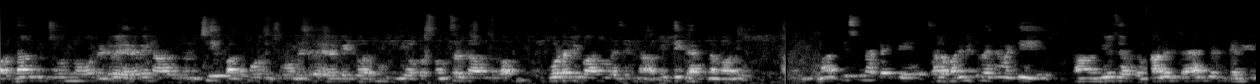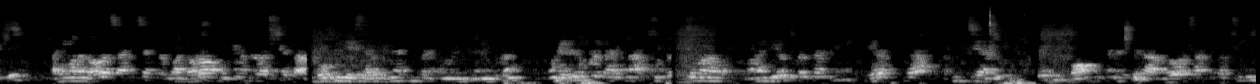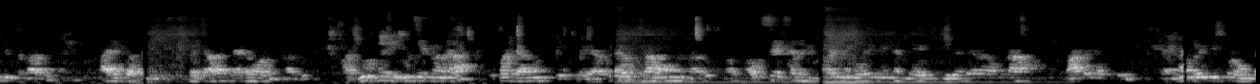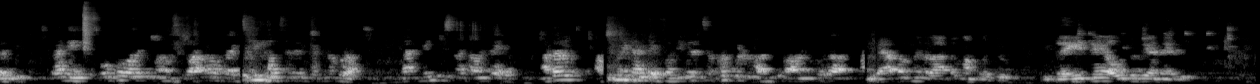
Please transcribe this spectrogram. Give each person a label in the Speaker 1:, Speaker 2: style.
Speaker 1: పద్నాలుగు జూన్ రెండు వేల ఇరవై నాలుగు నుంచి పదమూడు జూన్ రెండు వేల ఇరవై ఐదు వరకు ఈ యొక్క సంవత్సర కాలంలో కూటమి పాలనలో జరిగిన అభివృద్ధి కార్యక్రమాలు. మనం తీసుకున్నట్లయితే చాలా పరిమితమైనటువంటి నియోజకవర్గం కాలేజ్ తయారు చేయడం జరిగింది. అది మన గౌరవ శాసనసభ మన గౌరవ ముఖ్యమంత్రి వారి చేత ఓపెన్ చేశారు. వినాయకుడి సంబంధించిన కూడా మన ఇరవై మూడు తారీఖున మన నియోజకవర్గాన్ని ఏ రకంగా చేయాలి బాగుంటుందని ఆ గౌరవ ఇక్కడ చాలా పేదవాళ్ళు ఉన్నారు అభివృద్ధి యూజ్ చేయకుండా ఉపాధి చాలా మంది ఉన్నారు హౌస్ సైడ్ ఏంటంటే ఈ దగ్గర ఉన్న మార్గదర్శకులు కూడా ఉంటది కానీ ఒక్కో వాళ్ళకి మనం స్వాతంత్ర ఎగ్జిటింగ్ హౌస్ అనేది పెట్టినా కూడా దానికి ఏం చేసినట్టు అటల్ అచీవ్మెంట్ అంటే పదివేల చదవకుండా అది వాళ్ళు కూడా
Speaker 2: వ్యాపారం మీద రాత మాకు వద్దు. ఇదైతే అవుతుంది అనేది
